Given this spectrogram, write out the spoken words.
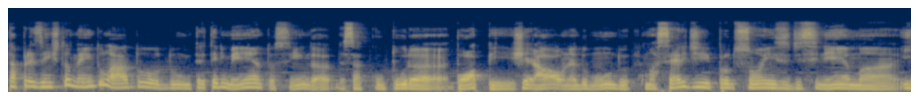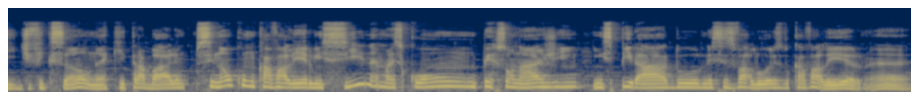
tá presente também do lado do entretenimento, assim, da, dessa cultura pop geral, né, do mundo, com uma série de produções de cinema e de ficção, né, que trabalham, se não com o cavaleiro em si, né, mas com um personagem inspirado nesses valores do cavaleiro, né.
